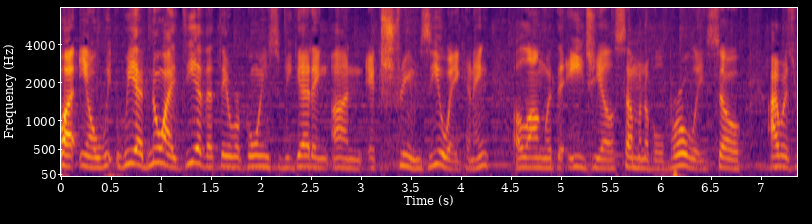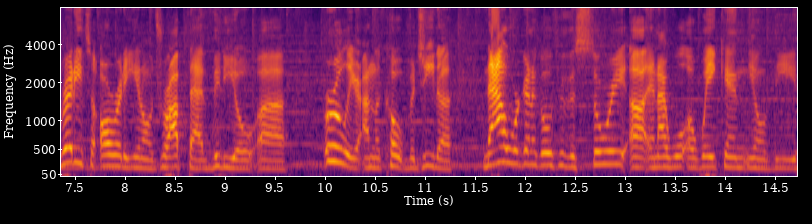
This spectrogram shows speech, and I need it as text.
But, you know, we, we had no idea that they were going to be getting an Extreme Z Awakening along with the AGL Summonable Broly. So I was ready to already, you know, drop that video uh, earlier on the Coat Vegeta. Now we're going to go through the story, uh, and I will awaken, you know, the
